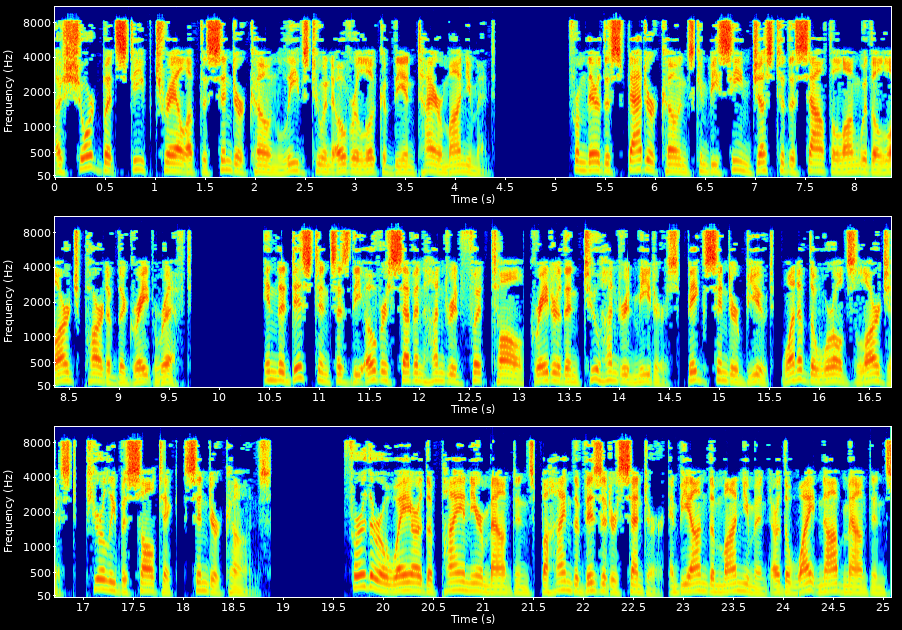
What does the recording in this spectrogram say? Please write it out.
A short but steep trail up the cinder cone leads to an overlook of the entire monument. From there the spatter cones can be seen just to the south along with a large part of the Great Rift. In the distance is the over 700-foot tall greater than 200 meters Big Cinder Butte, one of the world's largest, purely basaltic, cinder cones. Further away are the Pioneer Mountains behind the Visitor Center and beyond the monument are the White Knob Mountains,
